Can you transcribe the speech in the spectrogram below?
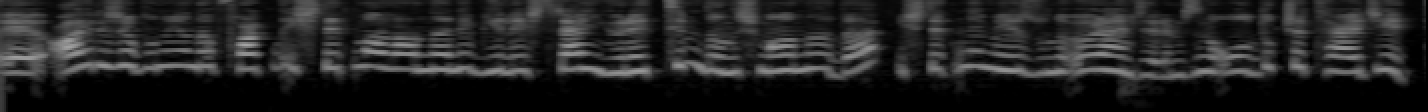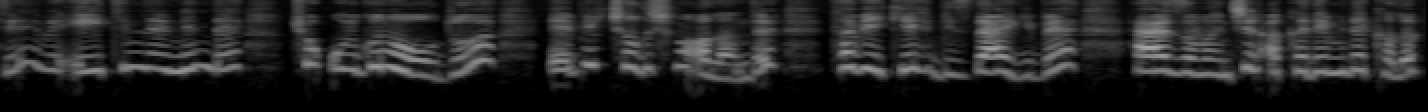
E, ayrıca bunun yanında farklı işletme alanlarını birleştiren yönetim danışmanlığı da işletme mezunu öğrencilerimizin oldukça tercih ettiği ve eğitimlerinin de çok uygun olduğu e, bir çalışma alanıdır. Tabii ki bizler gibi her zaman için akademide kalıp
